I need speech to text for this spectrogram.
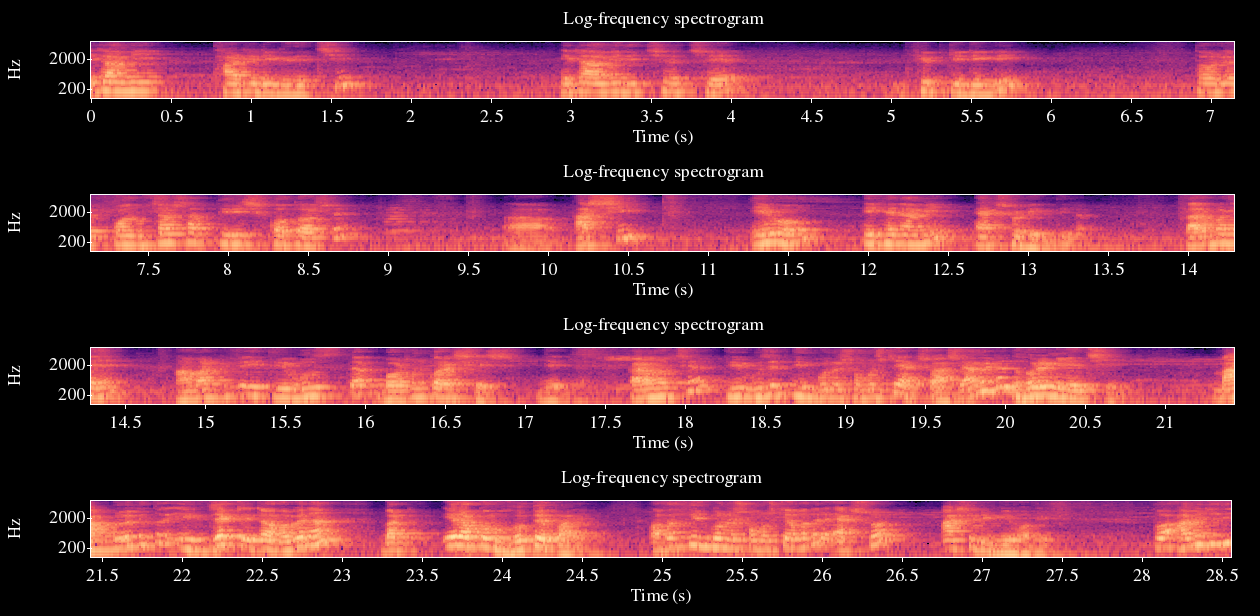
এটা আমি থার্টি ডিগ্রি দিচ্ছি। এটা আমি দিচ্ছি হচ্ছে ফিফটি ডিগ্রি তাহলে পঞ্চাশ আর তিরিশ কত আসে? আশি। এবং এখানে আমি একশো ডিগ্রি দিলাম। তার মানে আমার কিন্তু এই ত্রিভুজটা গঠন করা শেষ। যে কারণ হচ্ছে ত্রিভুজের তিন কোণের সমষ্টি একশো আশি। আমি এটা ধরে নিয়েছি। মাপগুলো কিন্তু এক্সাক্ট এটা হবে না বাট এরকম হতে পারে। অর্থাৎ তিন কোণের সমষ্টি আমাদের একশো আশি ডিগ্রি হবে। তো আমি যদি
